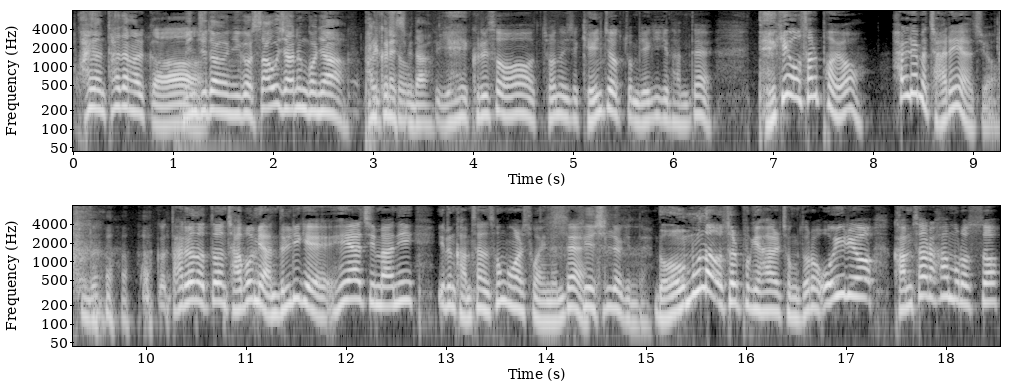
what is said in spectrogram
과연 타당할까? 민주당은 이거 싸우지 않은 거냐 발끈했습니다. 그렇죠. 예, 그래서 저는 이제 개인적 좀 얘기긴 한데 되게 어설퍼요. 하려면 잘해야죠. 그 다른 어떤 잡음이 안 들리게 해야지만이 이런 감사는 성공할 수가 있는데 그게 실력인데 너무나 어설프게 할 정도로 오히려 감사를 함으로써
